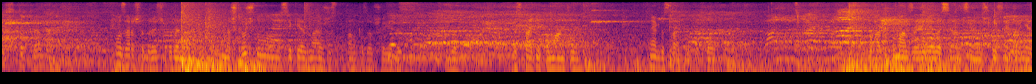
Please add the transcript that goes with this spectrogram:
Якось то треба. Ну, зараз ще, до речі, буде на, штучному, наскільки я знаю, вже Степан казав, що є до- до- достатньо команд є. Ну, як достатньо? Тобто багато команд заявилося на цей штучний турнір.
